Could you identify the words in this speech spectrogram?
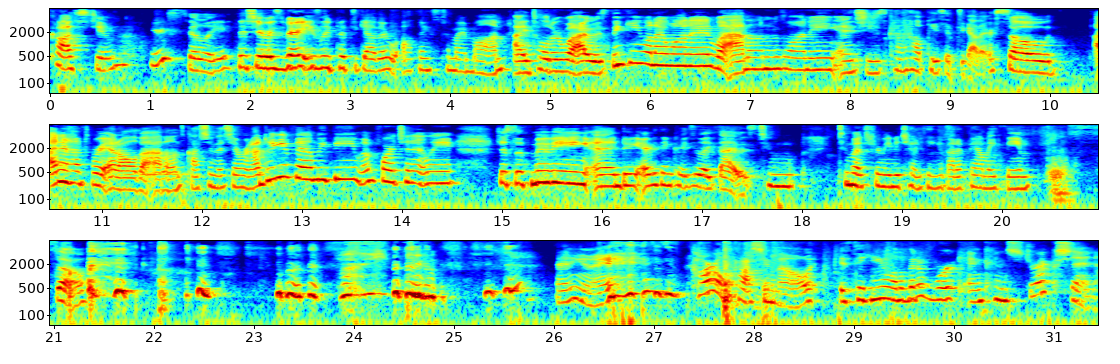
costume. You're silly. This year was very easily put together, all thanks to my mom. I told her what I was thinking, what I wanted, what Adeline was wanting, and she just kind of helped piece it together. So I didn't have to worry at all about Adeline's costume this year. We're not doing a family theme, unfortunately. Just with moving and doing everything crazy like that, it was too too much for me to try to think about a family theme. So. anyway, Carl's costume though is taking a little bit of work and construction.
